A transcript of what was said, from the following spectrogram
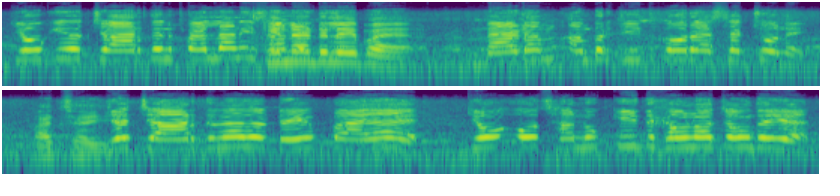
ਕਿਉਂਕਿ ਉਹ 4 ਦਿਨ ਪਹਿਲਾਂ ਨਹੀਂ ਕਿੰਨਾ ਡਿਲੇ ਪਾਇਆ? ਮੈਡਮ ਅਮਰਜੀਤ ਕੌਰ ਐਸਐਚਓ ਨੇ। ਅੱਛਾ ਜੀ। ਜੇ 4 ਦਿਨਾਂ ਦਾ ਡੇ ਪਾਇਆ ਹੈ ਕਿਉਂ ਉਹ ਸਾਨੂੰ ਕੀ ਦਿਖਾਉਣਾ ਚਾਹੁੰਦੇ ਆ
